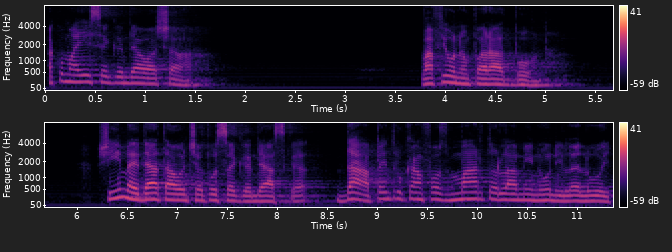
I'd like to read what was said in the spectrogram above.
Acum ei se gândeau așa, va fi un împărat bun. Și imediat au început să gândească, da, pentru că am fost martor la minunile lui,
